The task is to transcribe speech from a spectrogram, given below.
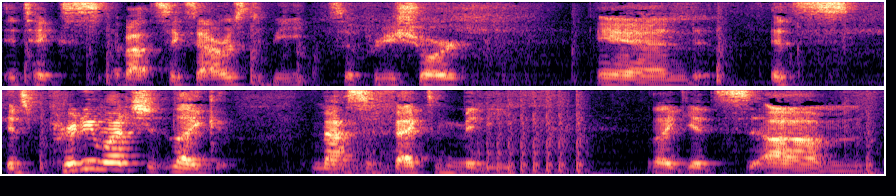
It takes about six hours to beat, so pretty short. And it's it's pretty much like Mass Effect Mini. Like it's um,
